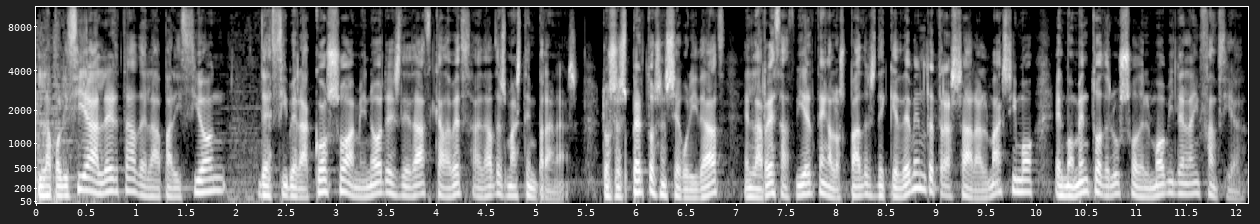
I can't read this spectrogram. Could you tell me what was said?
La policía alerta de la aparición de ciberacoso a menores de edad cada vez a edades más tempranas. Los expertos en seguridad en la red advierten a los padres de que deben retrasar al máximo el momento del uso del móvil en la infancia.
